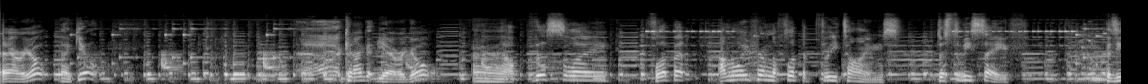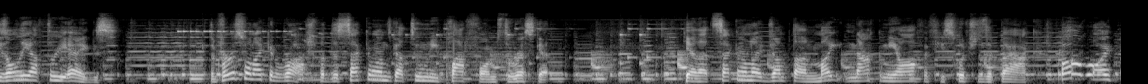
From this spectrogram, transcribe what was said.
There we go. Thank you. Uh, can I get... Yeah, there we go. Uh, up this way. Flip it. I'm gonna wait for him to flip it three times. Just to be safe. Because he's only got three eggs. The first one I can rush, but the second one's got too many platforms to risk it. Yeah, that second one I jumped on might knock me off if he switches it back. Oh boy!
